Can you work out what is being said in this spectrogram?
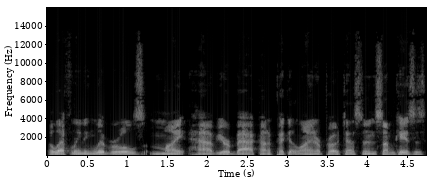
the left leaning liberals might have your back on a picket line or protest, and in some cases,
